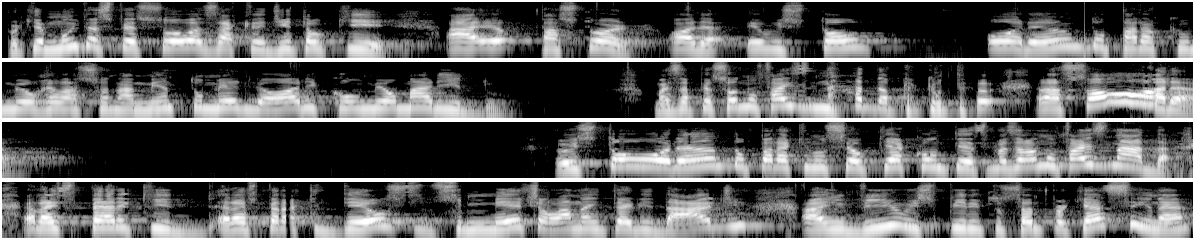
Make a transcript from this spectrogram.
Porque muitas pessoas acreditam que, ah, eu, pastor, olha, eu estou orando para que o meu relacionamento melhore com o meu marido. Mas a pessoa não faz nada, porque ela só ora. Eu estou orando para que não sei o que aconteça, mas ela não faz nada. Ela espera que, ela espera que Deus se mexa lá na eternidade, envie o Espírito Santo, porque é assim, né?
